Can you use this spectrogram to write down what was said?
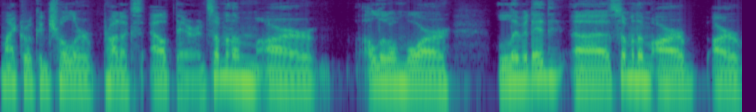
microcontroller products out there, and some of them are a little more limited. Uh, some of them are are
